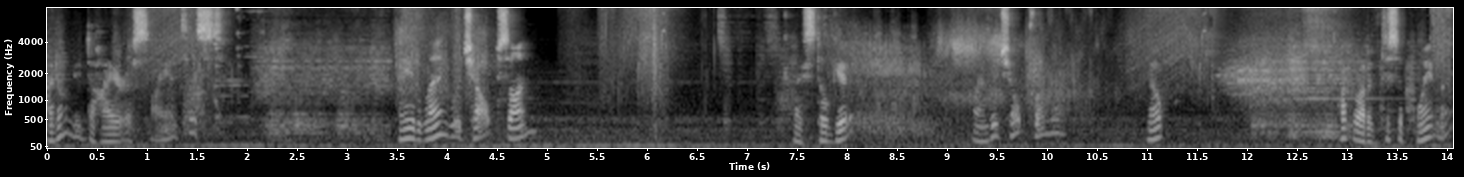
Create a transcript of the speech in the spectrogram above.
I don't need to hire a scientist. I need language help, son. Can I still get language help from them? Nope. Talk about a disappointment.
